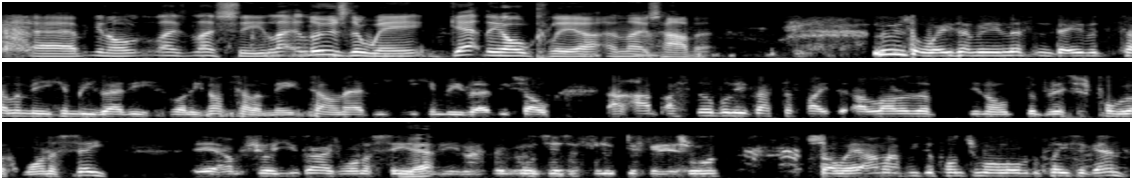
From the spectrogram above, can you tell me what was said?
uh, you know, let's let's see, let lose the weight, get the all clear, and let's have it. lose the weight. I mean, listen, David's telling me he can be ready. Well, he's not telling me. He's telling Eddie he can be ready. So I, I I still believe that's the fight that a lot of the you know the British public want to see. Uh, I'm sure you guys want to see Yeah. it. You know, everyone says a fluke the first one. So uh, I'm happy to punch him all over the place again.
